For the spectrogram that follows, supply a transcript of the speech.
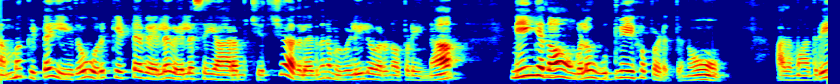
நம்மக்கிட்ட ஏதோ ஒரு கெட்ட வேலை வேலை செய்ய ஆரம்பிச்சிருச்சு. அதுலேருந்து நம்ம வெளியில் வரணும் அப்படின்னா நீங்கள் தான் உங்களை உத்வேகப்படுத்தணும். அது மாதிரி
